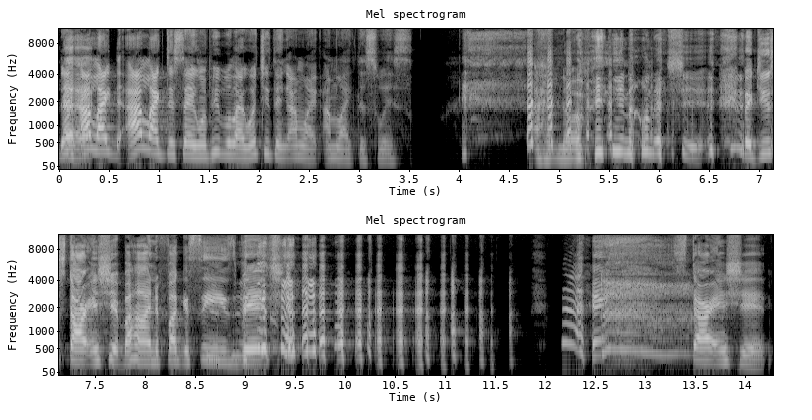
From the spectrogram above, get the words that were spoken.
That, I like. to- I like to say when people like, "What you think?" I'm like, I'm like the Swiss. I have no opinion on that shit. but you starting shit behind the fucking scenes, bitch. starting shit.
